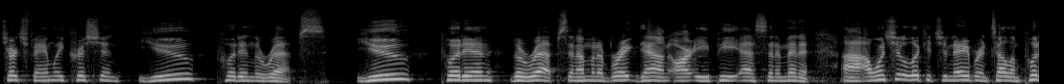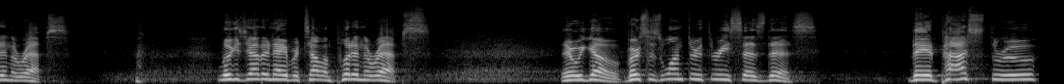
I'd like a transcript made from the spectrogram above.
Church family Christian, you put in the reps. You put in the reps. And I'm going to break down R E P S in a minute. Uh, I want you to look at your neighbor and tell him, put in the reps. look at your other neighbor, tell him, put in the reps. There we go. Verses 1 through 3 says this. They had passed through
